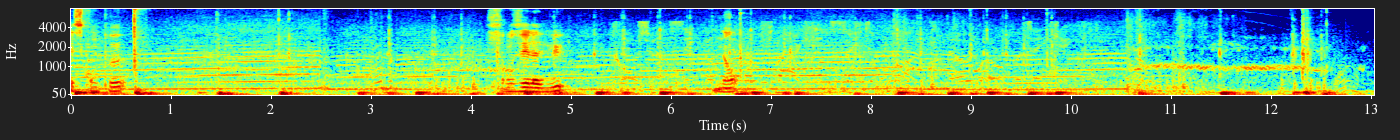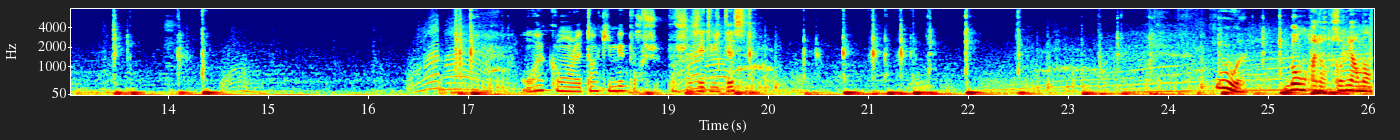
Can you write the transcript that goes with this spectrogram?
Est-ce qu'on peut changer la vue? Non. Le temps qu'il met pour, pour changer de vitesse. Ouh Bon, alors premièrement,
